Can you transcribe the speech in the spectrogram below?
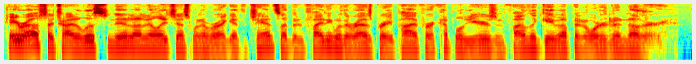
Hey, Russ, I try to listen in on LHS whenever I get the chance. I've been fighting with a Raspberry Pi for a couple of years and finally gave up and ordered another.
